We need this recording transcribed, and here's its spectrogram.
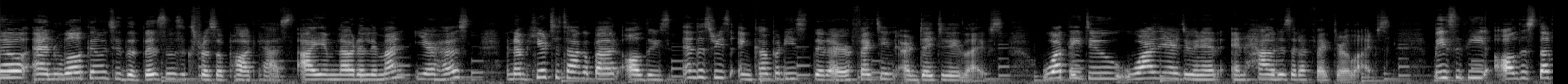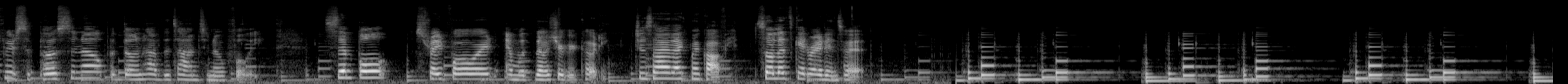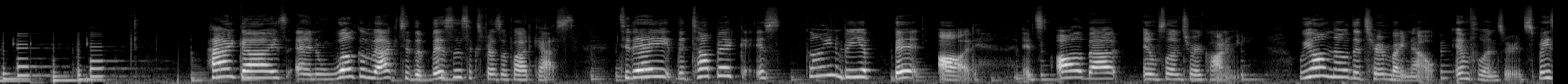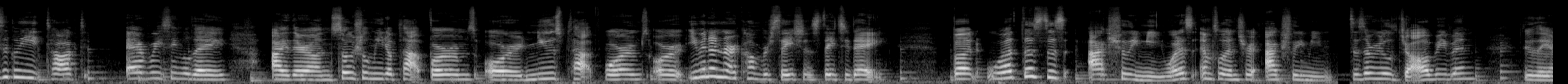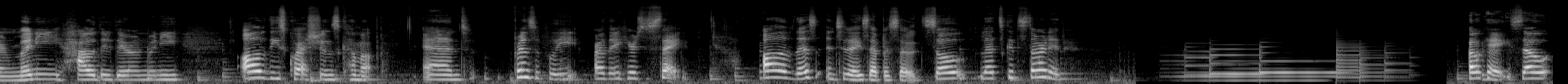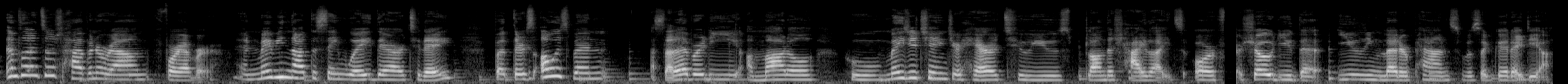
Hello and welcome to the Business Espresso podcast. I am Laura Leman, your host, and I'm here to talk about all these industries and companies that are affecting our day-to-day lives. What they do, why they are doing it, and how does it affect our lives. Basically, all the stuff you're supposed to know but don't have the time to know fully. Simple, straightforward, and with no sugarcoating. Just how I like my coffee. So let's get right into it. Guys, and welcome back to the Business Espresso podcast. Today, the topic is going to be a bit odd. It's all about influencer economy. We all know the term by now influencer. It's basically talked every single day, either on social media platforms or news platforms, or even in our conversations day to day. But what does this actually mean? What does influencer actually mean? Is this a real job, even? Do they earn money? How do they earn money? All of these questions come up. And principally, are they here to stay? All of this in today's episode. So let's get started. Okay, so influencers have been around forever, and maybe not the same way they are today, but there's always been a celebrity, a model who made you change your hair to use blondish highlights or showed you that using leather pants was a good idea.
